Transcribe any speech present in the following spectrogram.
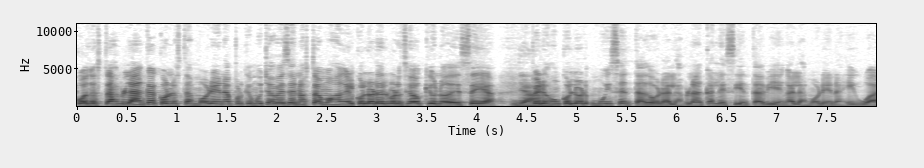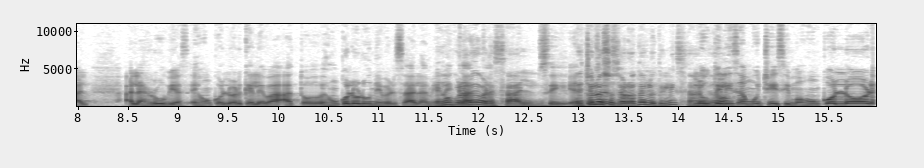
Cuando estás blanca, cuando estás morena, porque muchas veces no estamos en el color del bronceado que uno desea, pero es un color muy sentador. A las blancas le sienta bien, a las morenas igual a las rubias, es un color que le va a todo, es un color universal, a mí es me un color universal. Sí, de hecho los sacerdotes lo utilizan. Lo utilizan muchísimo, es un color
